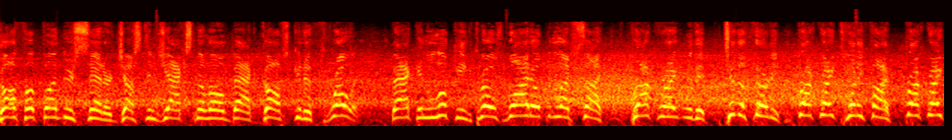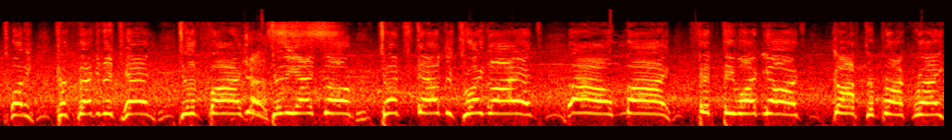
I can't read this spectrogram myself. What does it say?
Goff up under center. Justin Jackson alone back. Goff's going to throw it back and looking, throws wide open left side. Brock Wright with it to the 30. Brock Wright 25. Brock Wright 20. Comes back to the 10, to the 5, Yes! to the end zone. Touchdown, Detroit Lions. Oh my! 51 yards. Goff to Brock Wright,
